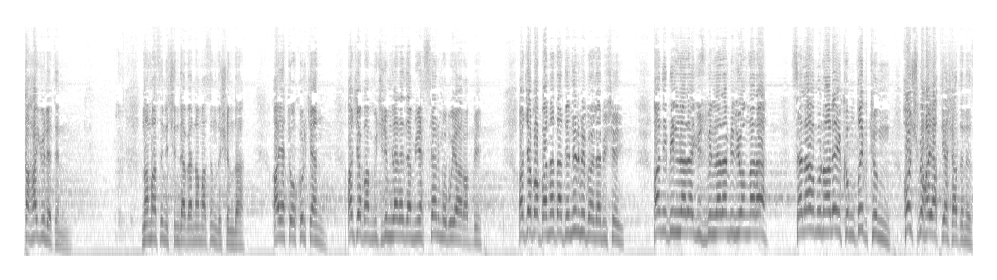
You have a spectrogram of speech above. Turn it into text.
Tahayyül edin. Namazın içinde ve namazın dışında ayeti okurken acaba mücrimlere de müyesser mi bu ya Rabbi? Acaba bana da denir mi böyle bir şey? Hani binlere, yüz binlere, milyonlara selamun aleyküm tıbtüm, hoş bir hayat yaşadınız.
